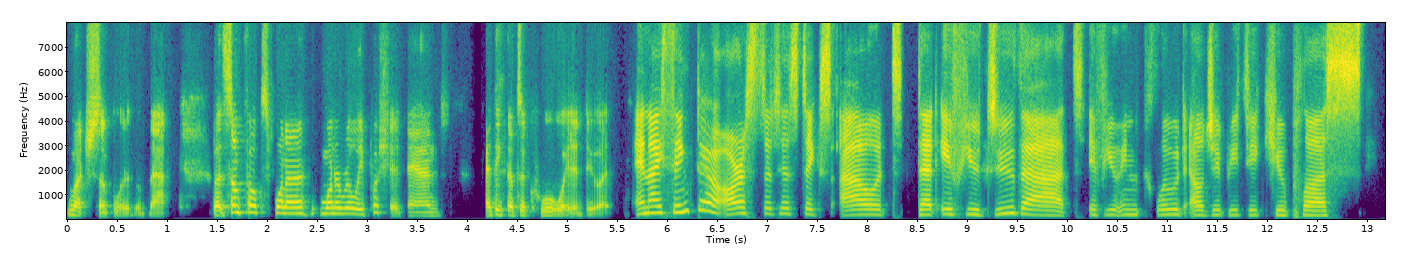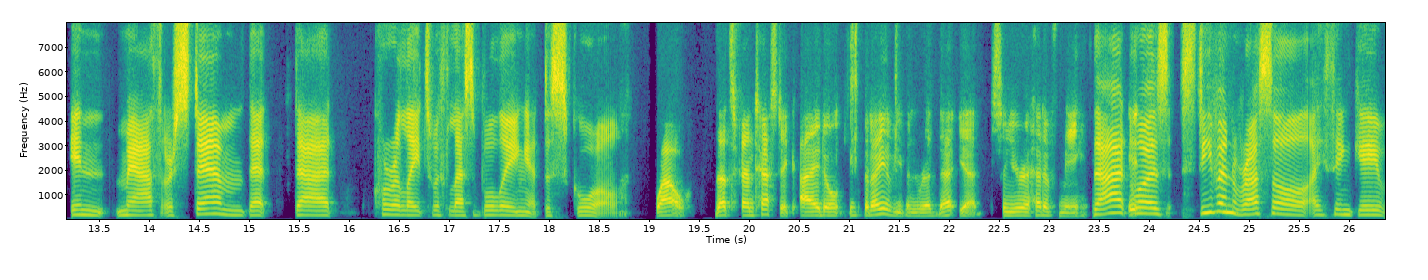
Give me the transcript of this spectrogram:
much simpler than that. But some folks want to want to really push it. And I think that's a cool way to do it. And I think there are statistics out that if you do that, if you include LGBTQ plus in math or STEM, that that correlates with less bullying at the school. Wow that's fantastic. I don't think that I have even read that yet. So you're ahead of me. That it, was Stephen Russell, I think, gave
